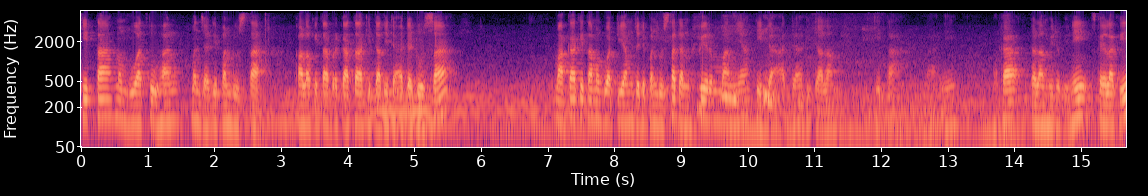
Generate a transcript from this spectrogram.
kita membuat Tuhan menjadi pendusta. Kalau kita berkata kita tidak ada dosa, maka kita membuat dia menjadi pendusta dan firmannya tidak ada di dalam kita. Nah ini maka dalam hidup ini sekali lagi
